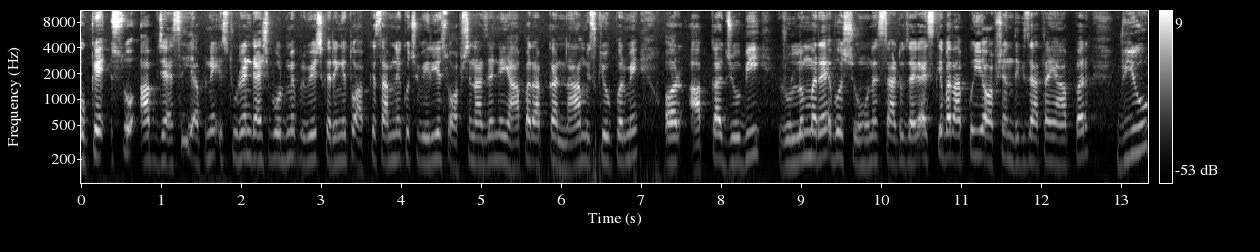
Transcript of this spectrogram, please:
ओके सो आप जैसे ही अपने स्टूडेंट डैशबोर्ड में प्रवेश करेंगे तो आपके सामने कुछ वेरियस ऑप्शन आ जाएँगे। यहाँ पर आपका नाम इसके ऊपर में और आपका जो भी रोल नंबर है वो शो होना स्टार्ट हो जाएगा। इसके बाद आपको ये ऑप्शन दिख जाता है यहाँ पर view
